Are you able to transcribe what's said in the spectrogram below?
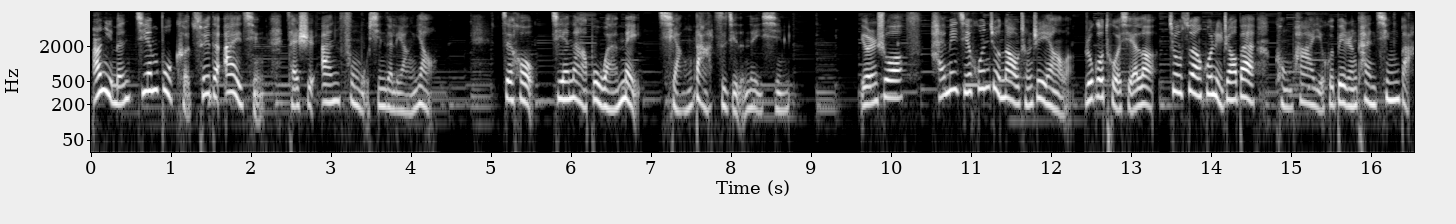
而你们坚不可摧的爱情，才是安父母心的良药。最后，接纳不完美，强大自己的内心。有人说，还没结婚就闹成这样了，如果妥协了，就算婚礼照办，恐怕也会被人看清吧。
